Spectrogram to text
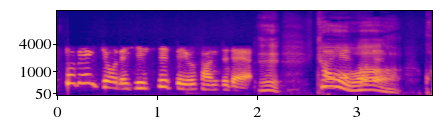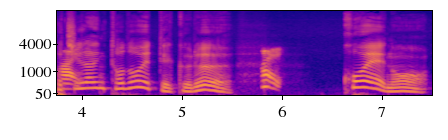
スト勉強で必死っていう感じで。ええ今日はこちらに届いてくるはい。声の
